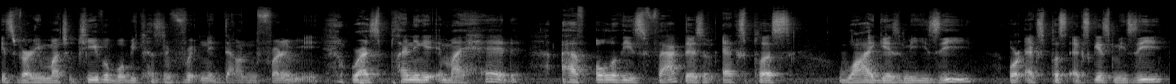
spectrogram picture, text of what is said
is very much achievable because I've written it down in front of me. Whereas planning it in my head, I have all of these factors of x plus y gives me z, or x plus x gives me z,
